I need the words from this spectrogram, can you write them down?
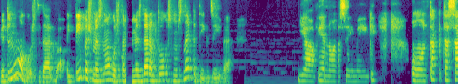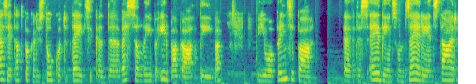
Jo tu nogursti darbā. It īpaši mēs nogurstam, ja mēs darām to, kas mums nepatīk dzīvē. Jā, viennozīmīgi. Un tā, tas aiziet atpakaļ uz to, ko tu teici, kad eh, veselība ir bagātība. Jo principā eh, tas ēdiens un dzēriens tā ir,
